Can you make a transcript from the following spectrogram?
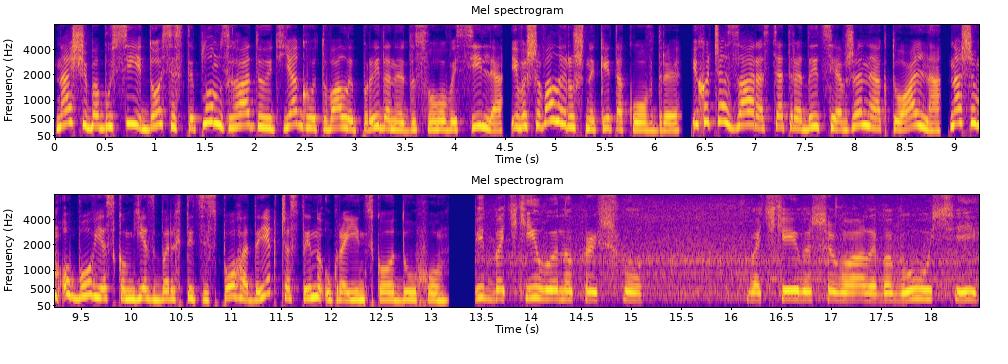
Наші бабусі досі з теплом згадують, як готували придане до свого весілля і вишивали рушники та ковдри. І хоча зараз ця традиція вже не актуальна, нашим обов'язком є зберегти ці спогади як частину українського духу. Від батьків воно прийшло. Батьки вишивали, бабусі.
